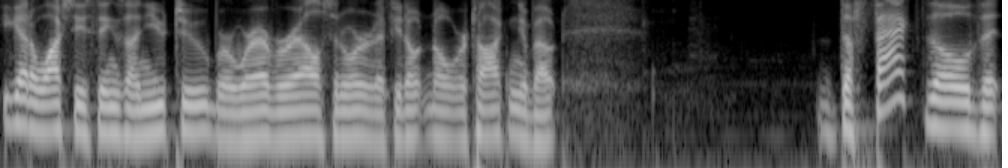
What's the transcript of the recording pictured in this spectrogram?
You got to watch these things on YouTube or wherever else in order to, if you don't know what we're talking about. The fact, though, that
